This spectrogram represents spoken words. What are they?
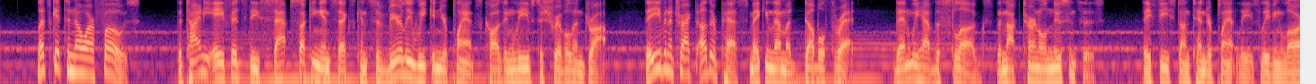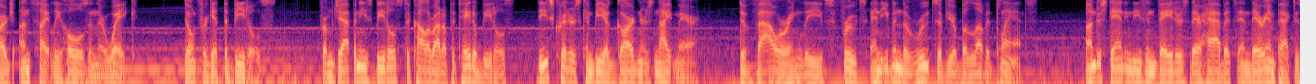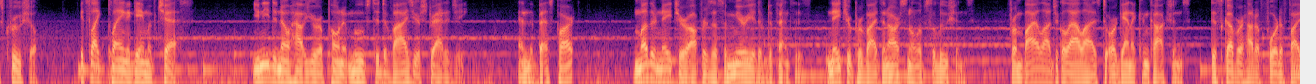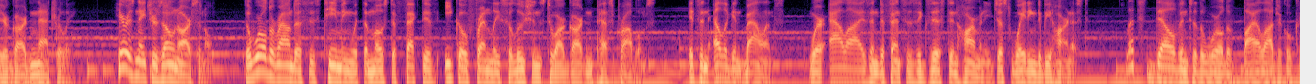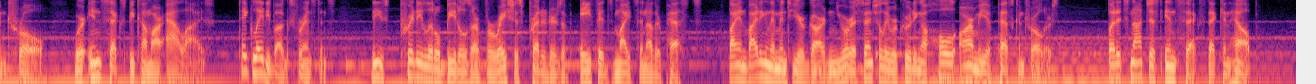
Let's get to know our foes. The tiny aphids, these sap-sucking insects, can severely weaken your plants, causing leaves to shrivel and drop. They even attract other pests, making them a double threat. Then we have the slugs, the nocturnal nuisances. They feast on tender plant leaves, leaving large, unsightly holes in their wake. Don't forget the beetles. From Japanese beetles to Colorado potato beetles, these critters can be a gardener's nightmare, devouring leaves, fruits, and even the roots of your beloved plants. Understanding these invaders, their habits, and their impact is crucial. It's like playing a game of chess. You need to know how your opponent moves to devise your strategy. And the best part? Mother Nature offers us a myriad of defenses. Nature provides an arsenal of solutions. From biological allies to organic concoctions, discover how to fortify your garden naturally. Here is nature's own arsenal. The world around us is teeming with the most effective, eco-friendly solutions to our garden pest problems. It's an elegant balance, where allies and defenses exist in harmony, just waiting to be harnessed. Let's delve into the world of biological control, where insects become our allies. Take ladybugs, for instance. These pretty little beetles are voracious predators of aphids, mites, and other pests. By inviting them into your garden, you're essentially recruiting a whole army of pest controllers. But it's not just insects that can help.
